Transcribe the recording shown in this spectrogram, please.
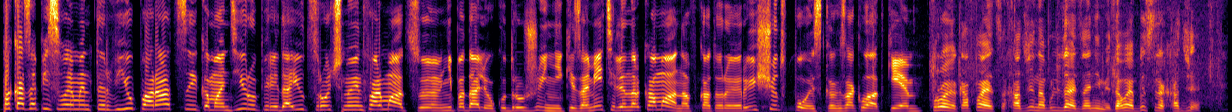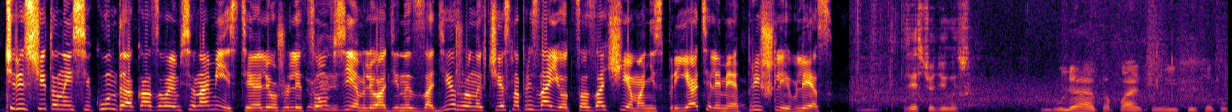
Пока записываем интервью, по рации командиру передают срочную информацию. Неподалеку дружинники заметили наркоманов, которые рыщут в поисках закладки. Трое копается, Хаджи наблюдает за ними. Давай быстро, Хаджи. Через считанные секунды оказываемся на месте. Лежа лицом в землю, один из задержанных честно признается, зачем они с приятелями пришли в лес. Здесь что делаешь? Гуляю, копаю, и ищу всякую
